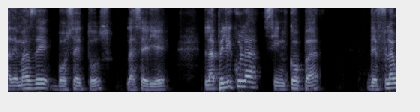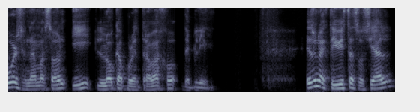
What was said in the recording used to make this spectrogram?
además de Bocetos, la serie, la película Sin Copa, The Flowers en Amazon y Loca por el Trabajo de Blim. Es una activista social,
